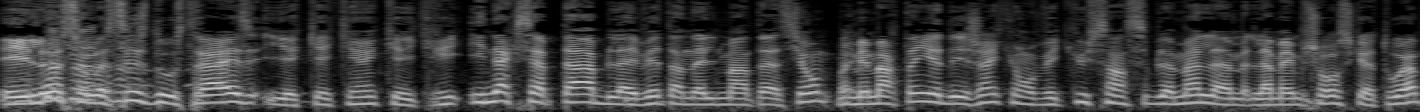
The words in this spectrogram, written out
Et là, sur le 6-12-13, il y a quelqu'un qui a écrit inacceptable la vitre en alimentation. Mais Martin, il y a des gens qui ont vécu sensiblement la, la même chose que toi.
